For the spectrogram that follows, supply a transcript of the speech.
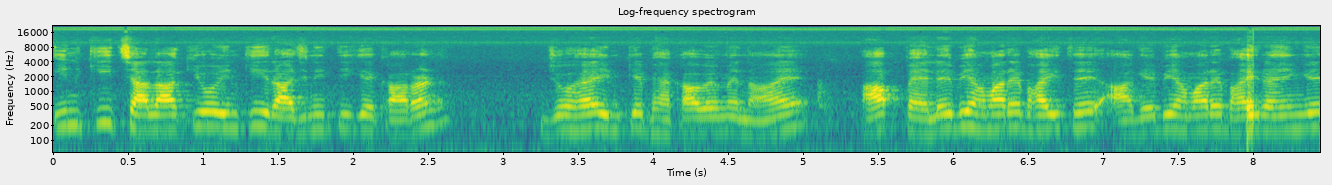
इनकी चालाकियों इनकी राजनीति के कारण जो है इनके बहकावे में ना आए। आप पहले भी हमारे भाई थे, आगे भी हमारे भाई रहेंगे।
